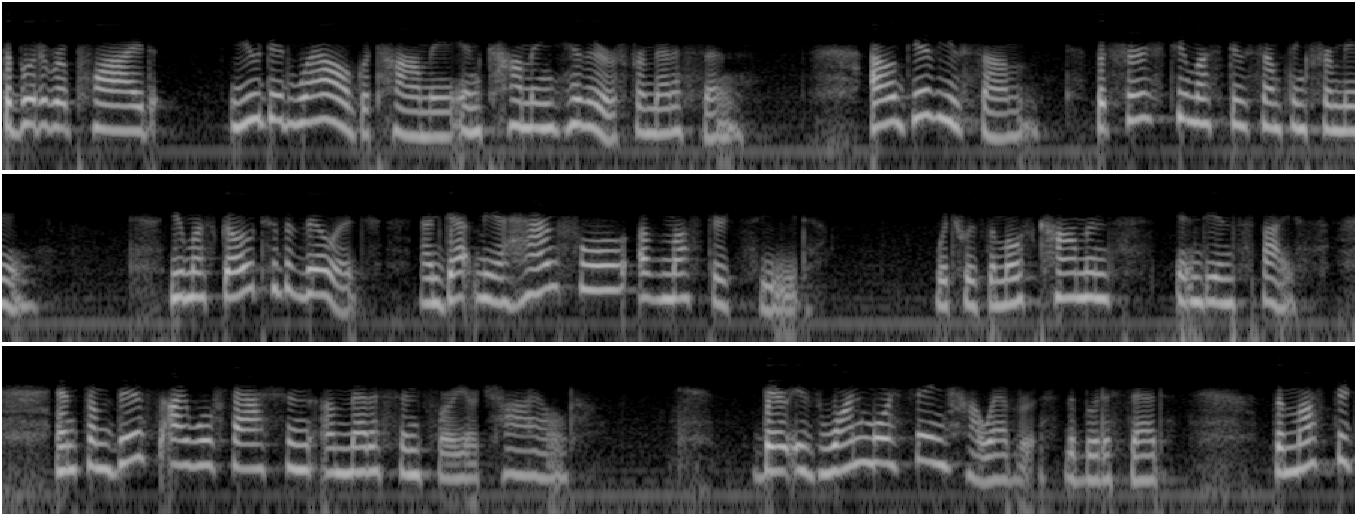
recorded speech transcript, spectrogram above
The Buddha replied, You did well, Gautami, in coming hither for medicine. I'll give you some, but first you must do something for me. You must go to the village and get me a handful of mustard seed, which was the most common Indian spice. And from this I will fashion a medicine for your child. There is one more thing, however, the Buddha said. The mustard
